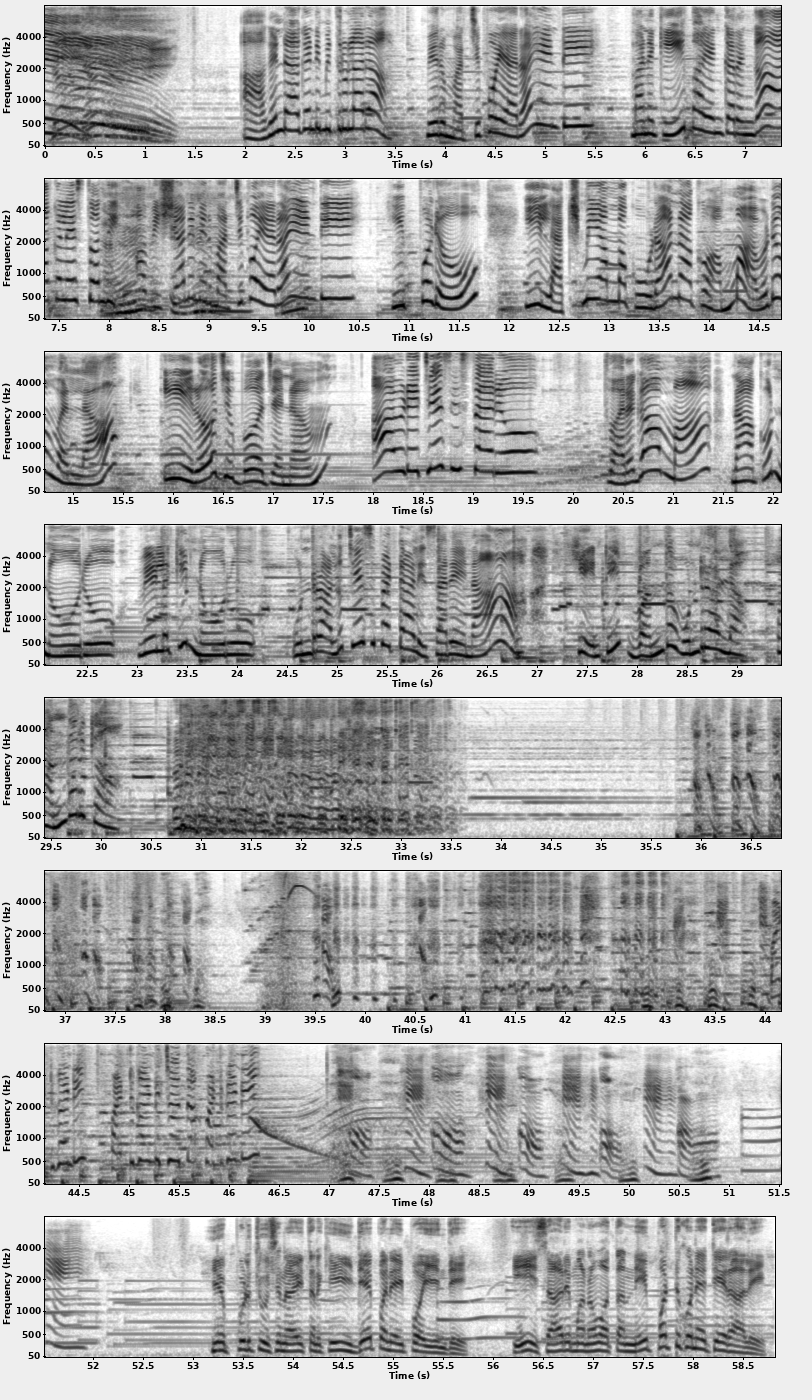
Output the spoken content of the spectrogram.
ఆగండి ఆగండి మిత్రులారా. మీరు మర్చిపోయారా ఏంటి? మనకి భయంకరంగా ఆకలేస్తోంది. ఆ విషయాన్ని మీరు మర్చిపోయారా ఏంటి? ఇప్పుడు ఈ లక్ష్మి అమ్మ కూడా నాకు అమ్మ అవడం వల్ల ఈ రోజు భోజనం ఆవిడే చేసిస్తారు. త్వరగా అమ్మా నాకు నూరు వీళ్ళకి నూరు ఉండ్రాళ్ళు చేసి పెట్టాలి సరేనా ఏంటి వంద ఉండ్రాళ్ళ అందరికా పట్టుకోండి పట్టుకోండి చూద్దాం పట్టుకోండి ఎప్పుడు చూసినా ఇతనికి ఇదే పని అయిపోయింది. ఈసారి మనం అతన్ని పట్టుకునే తీరాలి.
